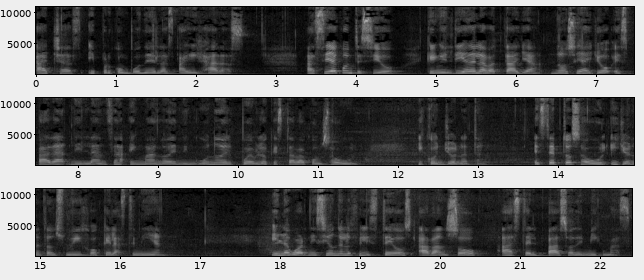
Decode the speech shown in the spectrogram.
hachas y por componer las aguijadas. Así aconteció que en el día de la batalla no se halló espada ni lanza en mano de ninguno del pueblo que estaba con Saúl y con Jonathan, excepto Saúl y Jonathan su hijo que las tenían. y la guarnición de los filisteos avanzó hasta el paso de Migmas.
